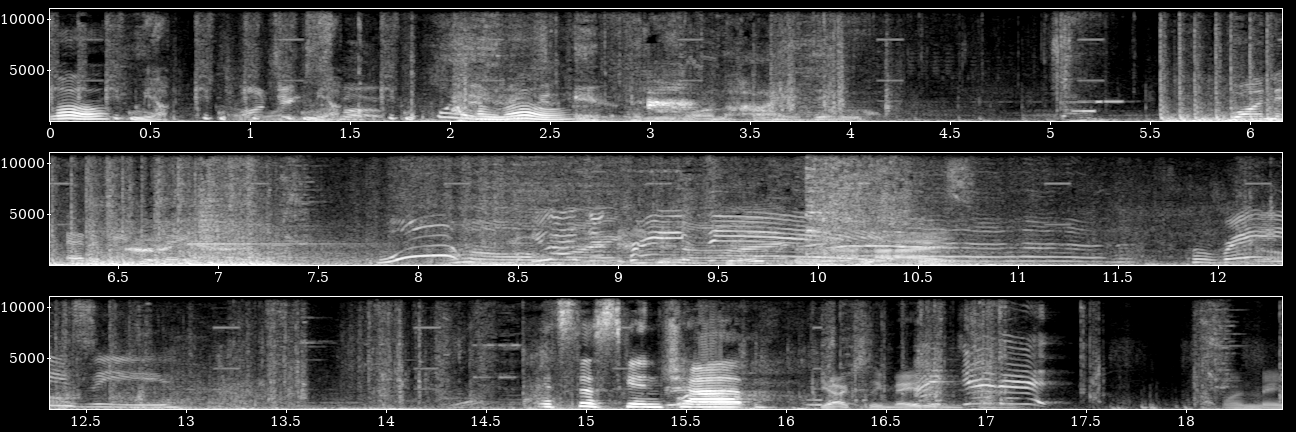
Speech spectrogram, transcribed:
Hello? Give me a give me, give me a Where Hello? everyone hiding? One enemy remaining. Woo! You guys are crazy! Crazy! It's the skin chap. You actually made it in time. One main.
